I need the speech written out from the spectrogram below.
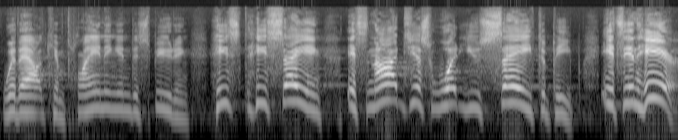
without complaining and disputing, he's, he's saying it's not just what you say to people, it's in here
